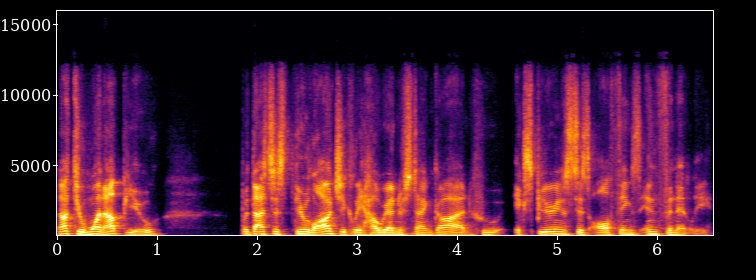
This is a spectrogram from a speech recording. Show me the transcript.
Not to one up you, but that's just theologically how we understand God, who experiences all things infinitely.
